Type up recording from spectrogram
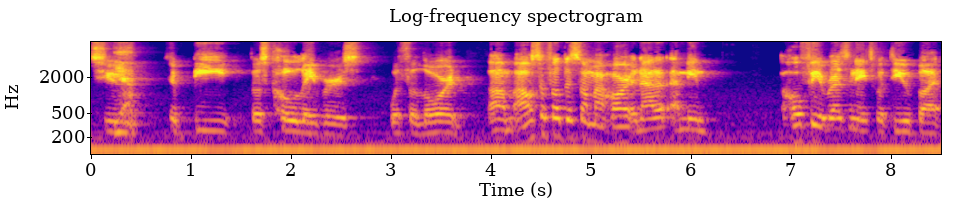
to Yeah. to be those co-laborers with the Lord. Um, I also felt this on my heart, and I, I mean, hopefully it resonates with you. But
